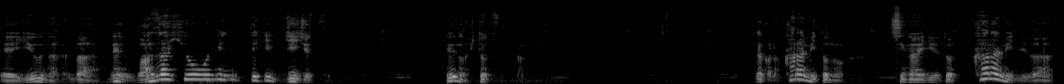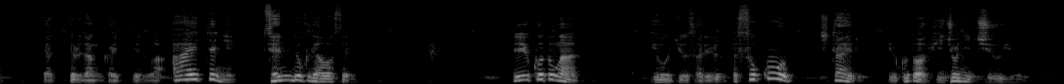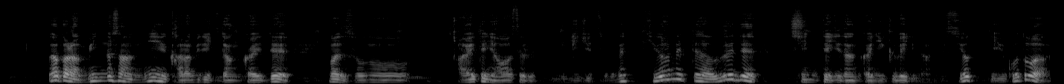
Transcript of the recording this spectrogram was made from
言うならば、ね、技表現的技術っていうのが一つなんだよ。だから絡みとの違いで言うと絡みではやってる段階っていうのは相手に全力で合わせる。っていうことが要求されるそこを鍛えるっていうことは非常に重要だから皆さんに絡み的段階でまずその相手に合わせるっていう技術をね極めた上で心的段階に行くべきなんですよっていうことは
